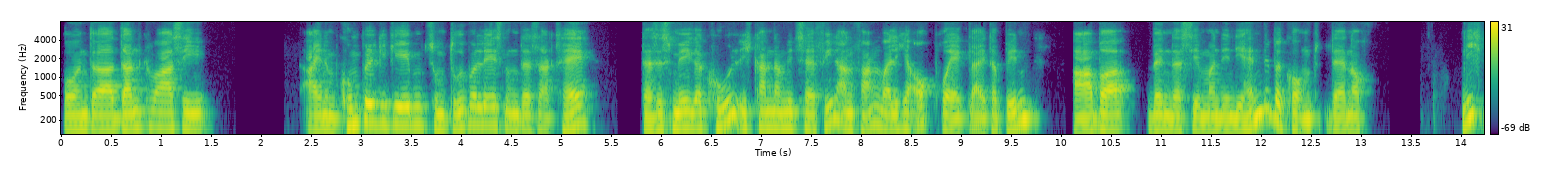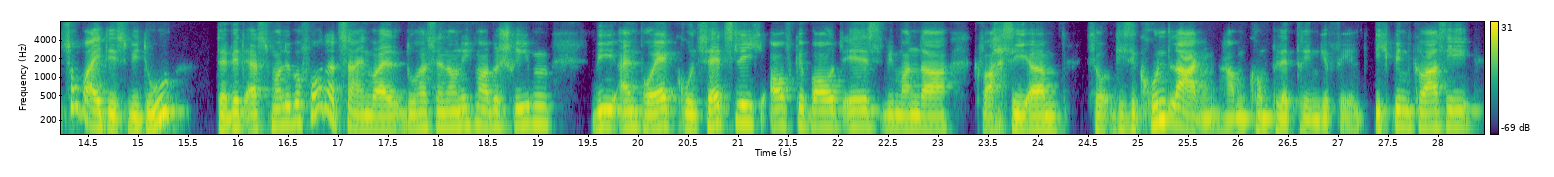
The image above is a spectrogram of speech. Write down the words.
und äh, dann quasi einem Kumpel gegeben zum drüberlesen und der sagt, hey, das ist mega cool, ich kann damit sehr viel anfangen, weil ich ja auch Projektleiter bin. Aber wenn das jemand in die Hände bekommt, der noch nicht so weit ist wie du, der wird erstmal überfordert sein, weil du hast ja noch nicht mal beschrieben, wie ein Projekt grundsätzlich aufgebaut ist, wie man da quasi ähm, so diese Grundlagen haben komplett drin gefehlt. Ich bin quasi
